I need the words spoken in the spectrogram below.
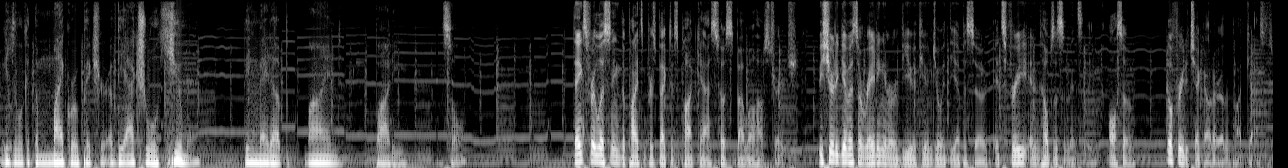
we get to look at the micro picture of the actual human being made up mind body and soul Thanks for listening to the Pints and Perspectives podcast hosted by Wellhouse Church. Be sure to give us a rating and a review if you enjoyed the episode. It's free and it helps us immensely. Also, feel free to check out our other podcasts.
